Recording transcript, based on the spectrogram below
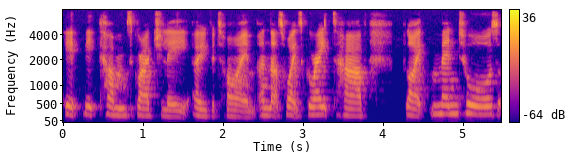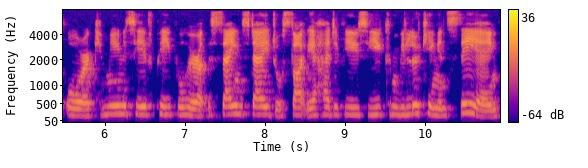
it, it comes gradually over time and that's why it's great to have like mentors or a community of people who are at the same stage or slightly ahead of you so you can be looking and seeing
